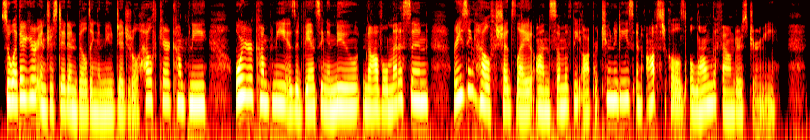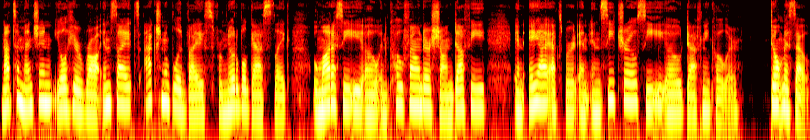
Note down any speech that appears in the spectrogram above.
So, whether you're interested in building a new digital healthcare company or your company is advancing a new novel medicine, Raising Health sheds light on some of the opportunities and obstacles along the founder's journey. Not to mention, you'll hear raw insights, actionable advice from notable guests like Omada CEO and co founder Sean Duffy, and AI expert and Insitro CEO Daphne Koller. Don't miss out.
